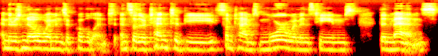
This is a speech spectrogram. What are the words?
and there's no women's equivalent. And so there tend to be sometimes more women's teams than men's.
